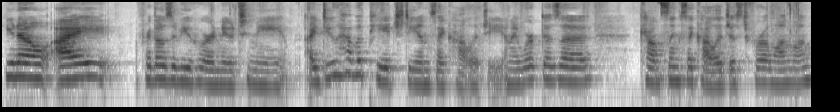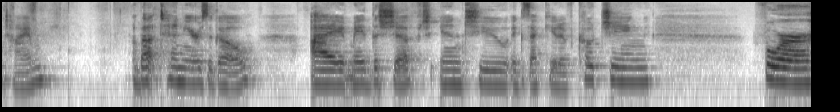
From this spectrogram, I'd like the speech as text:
You know, I, for those of you who are new to me, I do have a PhD in psychology and I worked as a counseling psychologist for a long, long time. About 10 years ago, I made the shift into executive coaching for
